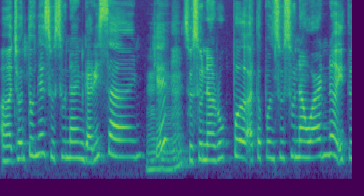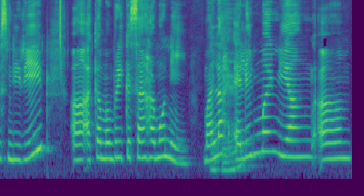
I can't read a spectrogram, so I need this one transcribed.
Uh, contohnya susunan garisan, okey, mm-hmm. susunan rupa ataupun susunan warna itu sendiri uh, akan memberi kesan harmoni. Malah okay. elemen yang um,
